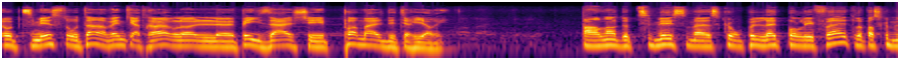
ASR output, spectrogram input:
optimiste, autant en 24 heures, là, le paysage s'est pas mal détérioré. Parlant d'optimisme, est-ce qu'on peut l'être pour les fêtes? parce que M.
